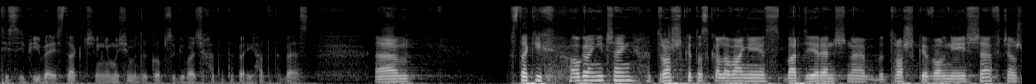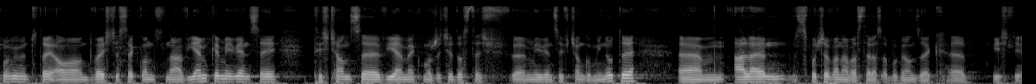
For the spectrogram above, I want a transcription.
TCP-based, tak? czyli nie musimy tylko obsługiwać HTTP i HTTPS. Um, z takich ograniczeń troszkę to skalowanie jest bardziej ręczne, troszkę wolniejsze. Wciąż mówimy tutaj o 20 sekund na vm mniej więcej. Tysiące vm możecie dostać mniej więcej w ciągu minuty, ale spoczywa na Was teraz obowiązek, e, jeśli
